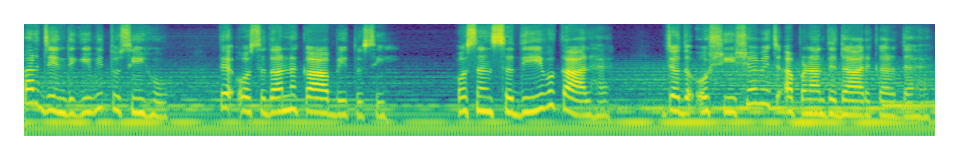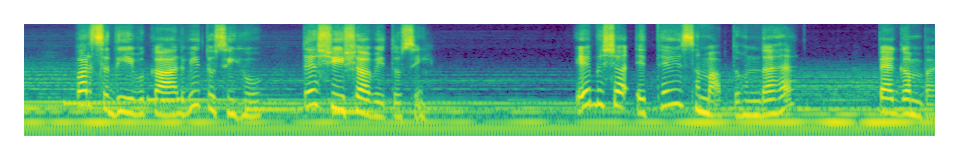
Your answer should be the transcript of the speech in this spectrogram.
ਪਰ ਜ਼ਿੰਦਗੀ ਵੀ ਤੁਸੀਂ ਹੋ ਤੇ ਉਸ ਦਾ ਨਕਾਬ ਵੀ ਤੁਸੀਂ। ਹੁਸਨ ਸਦੀਵ ਕਾਲ ਹੈ, ਜਦੋਂ ਉਹ ਸ਼ੀਸ਼ੇ ਵਿੱਚ ਆਪਣਾ ਦੀਦਾਰ ਕਰਦਾ ਹੈ। ਪਰ ਸਦੀਵ ਕਾਲ ਵੀ ਤੁਸੀਂ ਹੋ ਤੇ ਸ਼ੀਸ਼ਾ ਵੀ ਤੁਸੀਂ। ਇਹ ਵਿਸ਼ਾ ਇੱਥੇ ਹੀ ਸਮਾਪਤ ਹੁੰਦਾ ਹੈ। ਪੈਗੰਬਰ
